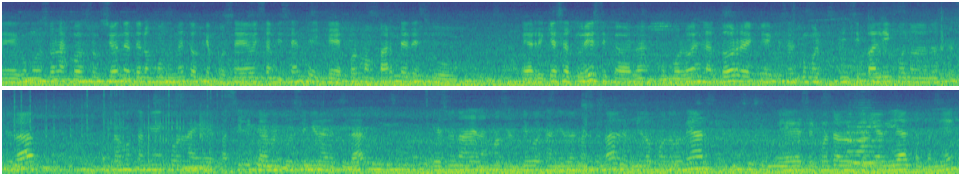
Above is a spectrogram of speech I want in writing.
eh, como son las construcciones de los monumentos que posee hoy San Vicente y que forman parte de su eh, riqueza turística, ¿verdad? Como lo es la torre, que quizás es como el principal icono de nuestra ciudad. Contamos también con la eh, Basílica de Nuestra Señora de Pilar, que es una de las más antiguas a nivel nacional, de estilo colonial. Eh, se encuentra la Lotería Villalta también,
